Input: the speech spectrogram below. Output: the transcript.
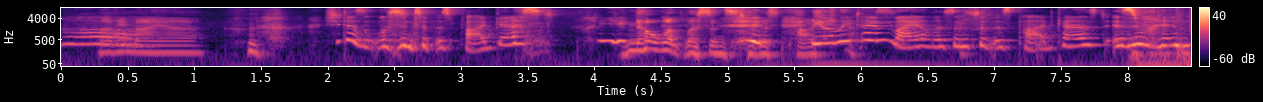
Love you, oh. Maya. She doesn't listen to this podcast. What are you No one listens to this podcast. The only time Maya listens to this podcast is when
